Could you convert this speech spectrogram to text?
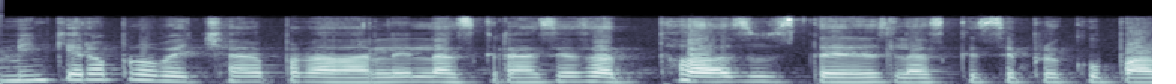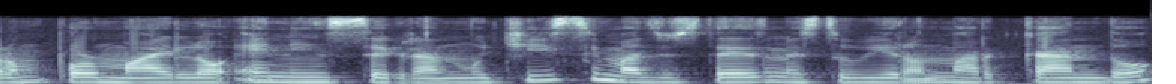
También quiero aprovechar para darle las gracias a todas ustedes las que se preocuparon por Milo en Instagram. Muchísimas de ustedes me estuvieron marcando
